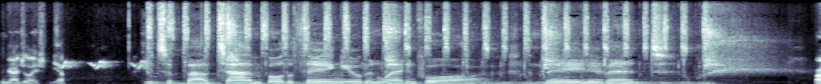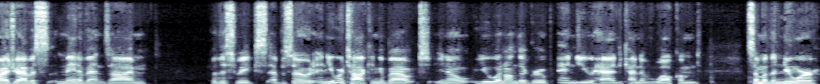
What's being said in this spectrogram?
congratulations. Yep. It's about time for the thing you've been waiting for the main event. All right, Travis, main event time for this week's episode. And you were talking about, you know, you went on the group and you had kind of welcomed some of the newer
